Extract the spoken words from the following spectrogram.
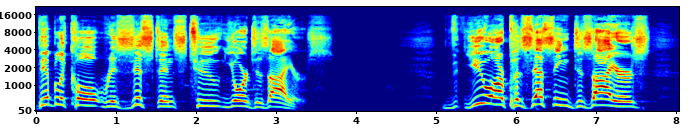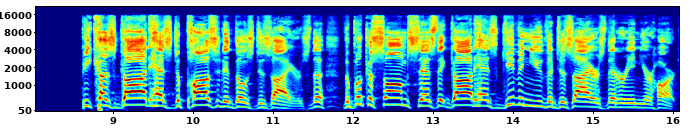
biblical resistance to your desires. You are possessing desires because God has deposited those desires. The, the book of Psalms says that God has given you the desires that are in your heart.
